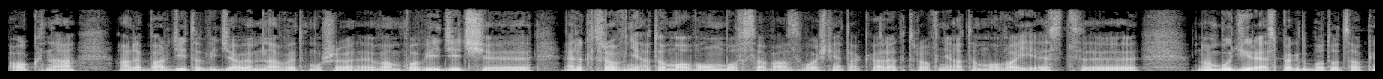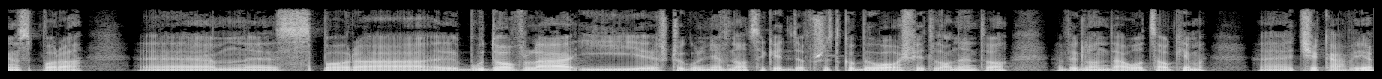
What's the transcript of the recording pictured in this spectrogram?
okna, ale bardziej to widziałem nawet, muszę wam powiedzieć, e, elektrownię atomową, bo w Savas właśnie taka elektrownia atomowa jest. E, no budzi respekt, bo to całkiem spora, spora budowla i szczególnie w nocy, kiedy to wszystko było oświetlone, to wyglądało całkiem ciekawie.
